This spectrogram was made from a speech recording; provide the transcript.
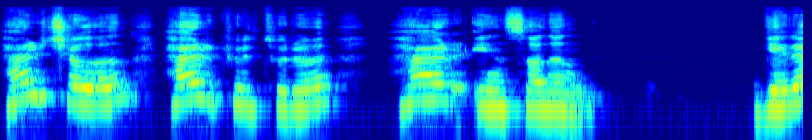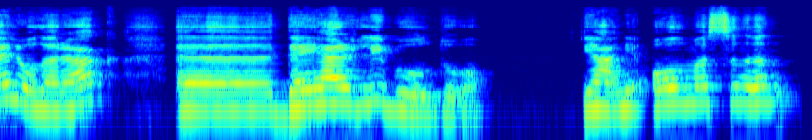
her çağın, her kültürün her insanın genel olarak e, değerli bulduğu yani olmasının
